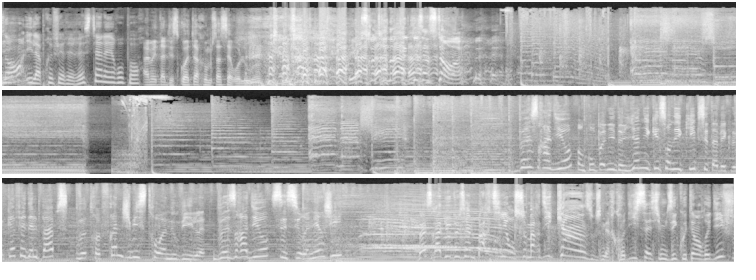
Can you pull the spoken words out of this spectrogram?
non, il a préféré rester à l'aéroport. Ah mais t'as des squatteurs comme ça, c'est relou. hein. Et on se retrouve dans quelques instants. hein. Buzz Radio, en compagnie de Yannick et son équipe, c'est avec le Café Del Paps, votre French Bistro à Nouville. Buzz Radio, c'est sur Énergie. Buzz Radio deuxième partie en ce mardi 15 ou ce mercredi 16 si vous nous écoutez en rediff.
